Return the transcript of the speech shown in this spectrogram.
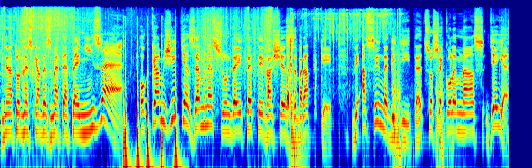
kde na to dneska vezmete peníze. Okamžitě ze mne sundejte ty vaše zvratky. Vy asi nevidíte, co se kolem nás děje.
